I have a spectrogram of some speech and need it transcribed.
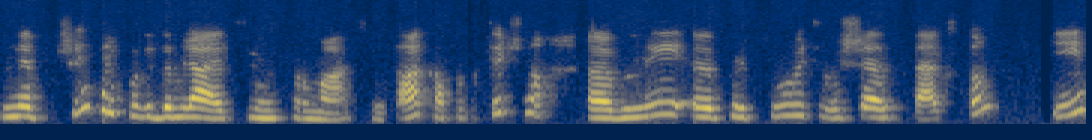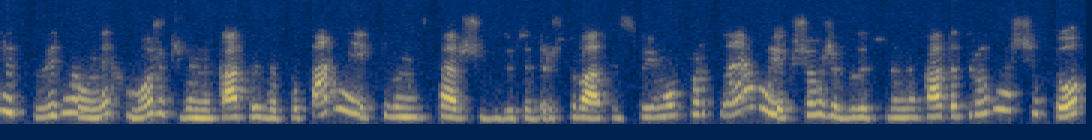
не вчитель повідомляє цю інформацію, так а фактично е, вони е, працюють лише з текстом. І відповідно у них можуть виникати запитання, які вони спершу будуть адресувати своєму партнеру. Якщо вже будуть виникати труднощі, то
